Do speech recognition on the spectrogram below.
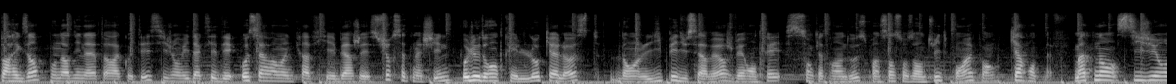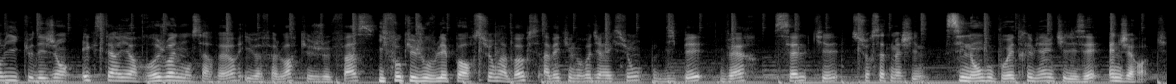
Par exemple, mon ordinateur à côté, si j'ai envie d'accéder au serveur Minecraft qui est hébergé sur cette machine, au lieu de rentrer localhost dans l'IP du serveur, je vais rentrer 192.168.1.49. Maintenant, si j'ai envie que des gens extérieurs rejoignent mon serveur, il va falloir que je fasse, il faut que j'ouvre les ports sur ma box avec une redirection d'IP vers celle qui est sur cette machine. Sinon, vous pouvez pouvez très bien utiliser ngrok,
